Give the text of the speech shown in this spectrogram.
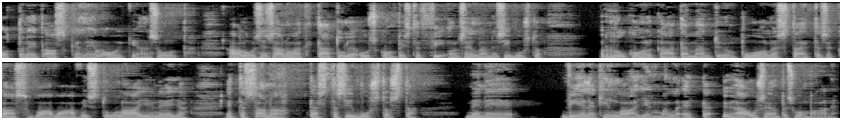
ottaneet askeleen oikeaan suuntaan. Haluaisin sanoa, että tämä tuleuskon.fi on sellainen sivusto, rukoilkaa tämän työn puolesta, että se kasvaa, vahvistuu, laajenee ja että sana tästä sivustosta menee vieläkin laajemmalle, että yhä useampi suomalainen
